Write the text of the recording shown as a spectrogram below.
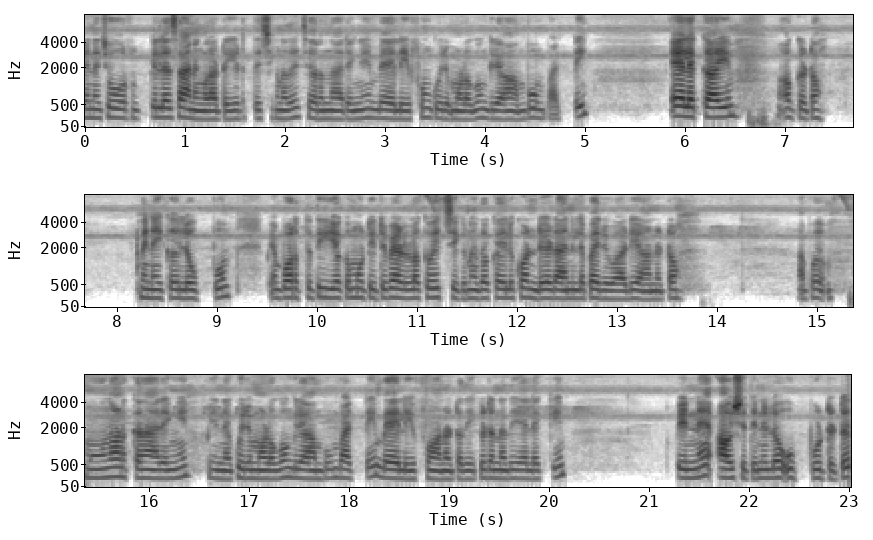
പിന്നെ ചോറിക്കുള്ള സാധനങ്ങളാട്ടോ ഈ എടുത്ത് വെച്ചിരിക്കണത്. ചെറുനാരങ്ങയും ബേലീഫും കുരുമുളകും ഗ്രാമ്പും പട്ടി ഏലക്കായും ഒക്കെ കേട്ടോ പിന്നെ അതിൽ ഉപ്പും പിന്നെ പുറത്ത് തീയൊക്കെ മുട്ടിയിട്ട് വെള്ളമൊക്കെ വെച്ചിരിക്കണം ഇതൊക്കെ അതിൽ കൊണ്ടിടാനുള്ള പരിപാടിയാണ് കേട്ടോ അപ്പോൾ മൂന്ന് ഉണക്ക നാരങ്ങയും പിന്നെ കുരുമുളകും ഗ്രാമ്പും പട്ടയും ബേ ലീഫുമാണ് കേട്ടോ അതിൽ ഇടുന്നത് ഇലക്കയും പിന്നെ ആവശ്യത്തിനുള്ള ഉപ്പ് ഇട്ടിട്ട്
